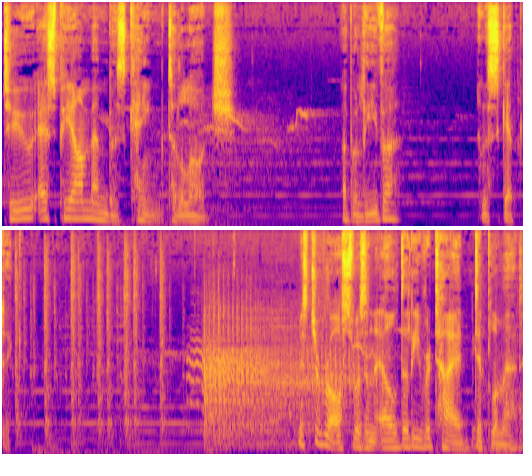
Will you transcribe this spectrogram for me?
two SPR members came to the lodge a believer and a skeptic. Mr. Ross was an elderly retired diplomat,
